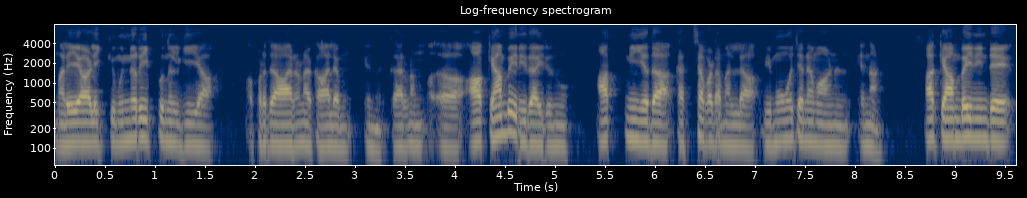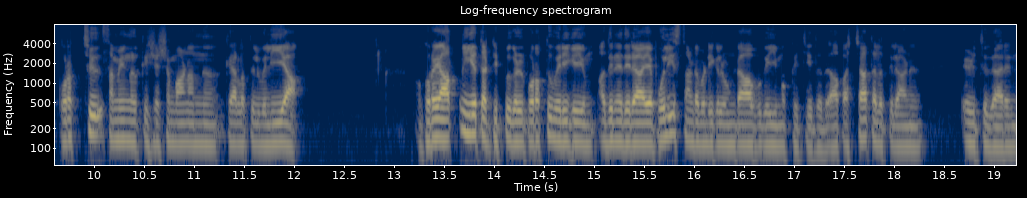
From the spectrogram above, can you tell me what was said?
മലയാളിക്ക് മുന്നറിയിപ്പ് നൽകിയ പ്രചാരണ കാലം എന്ന്. കാരണം ആ, ക്യാമ്പയിൻ ഇതായിരുന്നു. ആത്മീയത കച്ചവടമല്ല വിമോചനമാണ് എന്നാണ്. ആ ക്യാമ്പയിനിന്റെ കുറച്ച് സമയങ്ങൾക്ക് ശേഷമാണെന്ന് കേരളത്തിൽ വലിയ കുറേ ആത്മീയ തട്ടിപ്പുകൾ പുറത്തു വരികയും അതിനെതിരായ പോലീസ് നടപടികൾ ഉണ്ടാവുകയും ഒക്കെ ചെയ്തത്. ആ പശ്ചാത്തലത്തിലാണ് എഴുത്തുകാരൻ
